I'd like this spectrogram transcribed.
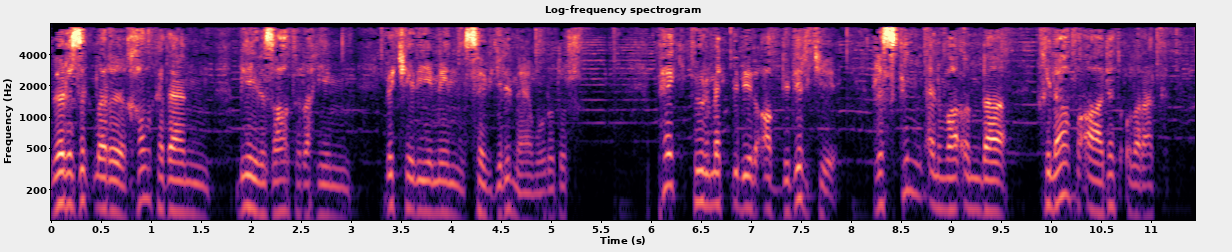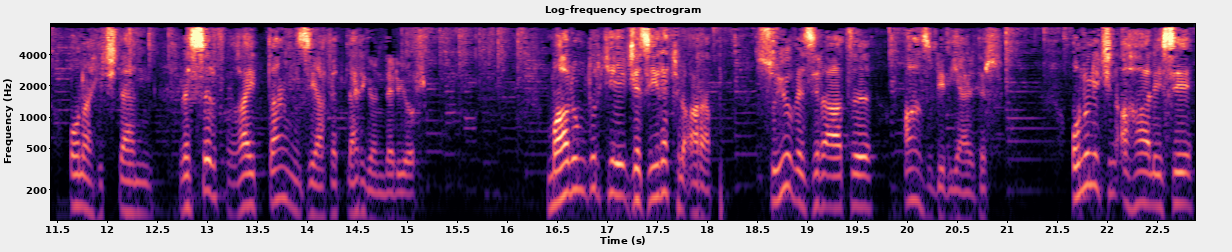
ve rızıkları halk eden bir zat-ı rahim ve kerimin sevgili memurudur. Pek hürmetli bir abdidir ki, rızkın envaında hilaf adet olarak ona hiçten ve sırf gayiptan ziyafetler gönderiyor. Malumdur ki Ceziretül Arap, suyu ve ziraatı az bir yerdir. Onun için ahalisi,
